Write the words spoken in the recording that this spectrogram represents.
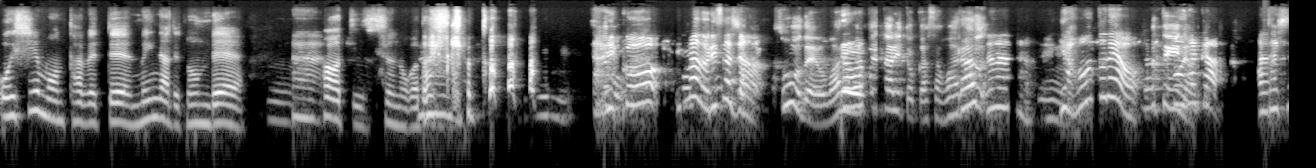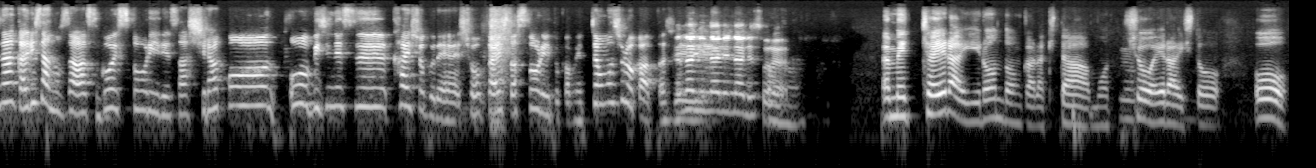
美味しいもん食べてみんなで飲んでうん。うんパーティーするのが大好きやった。うん。最高。今のリサじゃん、そうだよ。笑わせたりとかさ笑う、うん、うん。いや本当だよ。笑っていいのもうなんか私なんかリサのさすごいストーリーでさ白子をビジネス会食で紹介したストーリーとかめっちゃ面白かったし。え何何何それ、あめっちゃ偉いロンドンから来たもう超偉い人を、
